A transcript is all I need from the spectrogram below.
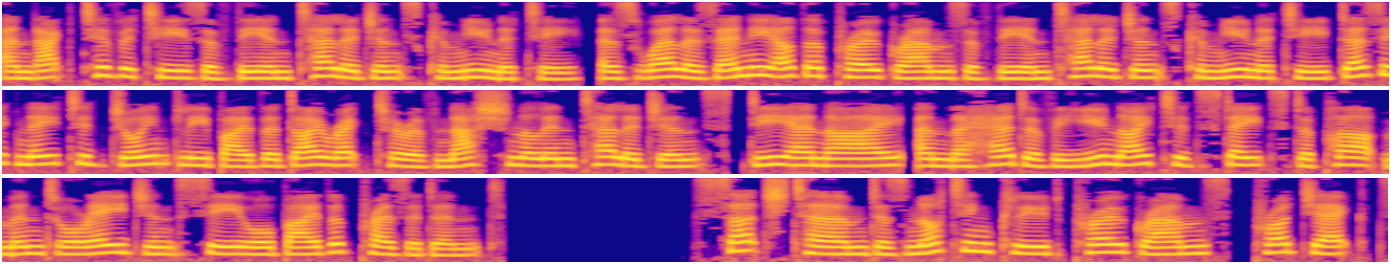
and activities of the intelligence community, as well as any other programs of the intelligence community designated jointly by the Director of National Intelligence and the head of a United States department or agency or by the President. Such term does not include programs, projects,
